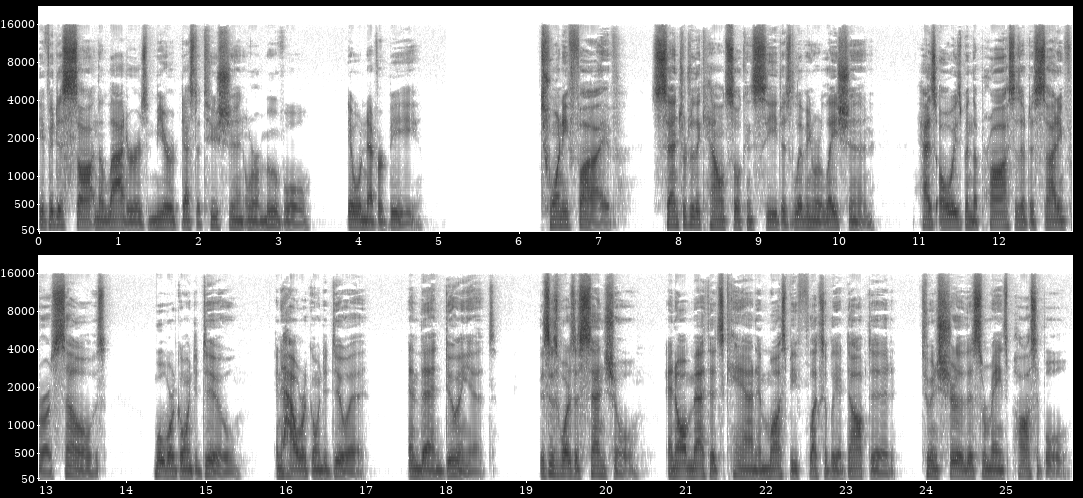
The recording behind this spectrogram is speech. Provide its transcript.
if it is sought in the latter's mere destitution or removal, it will never be. 25. Central to the Council conceived as living relation has always been the process of deciding for ourselves what we're going to do and how we're going to do it, and then doing it. This is what is essential, and all methods can and must be flexibly adopted to ensure that this remains possible.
